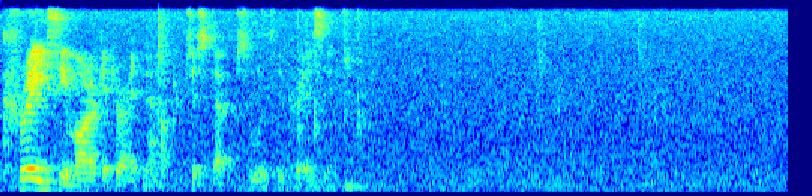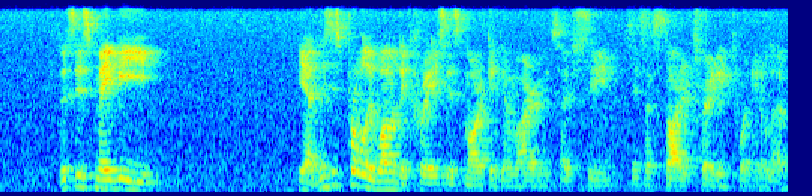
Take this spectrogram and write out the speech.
Crazy market right now. Just absolutely crazy. This is maybe, yeah, this is probably one of the craziest market environments I've seen since I started trading 2011.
